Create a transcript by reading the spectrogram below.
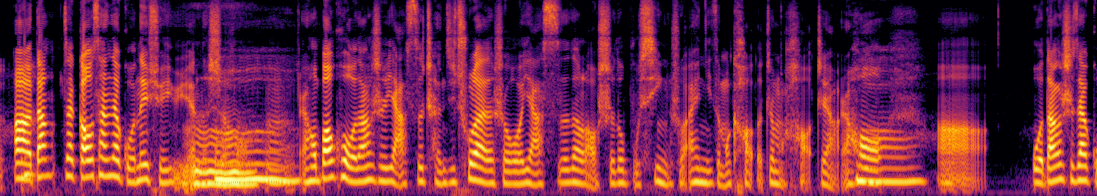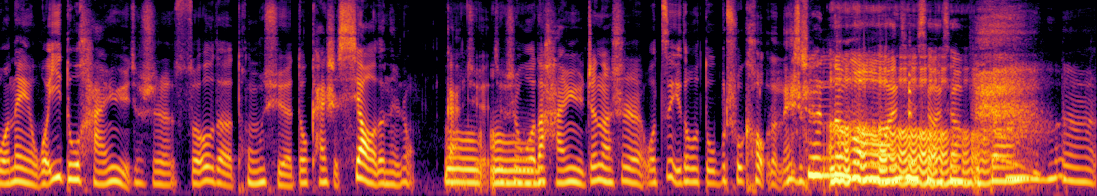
啊。当在高三在国内学语言的时候，哦嗯，然后包括我当时雅思成绩出来的时候，我雅思的老师都不信，说哎你怎么考得这么好这样，然后哦啊、我当时在国内，我一读韩语，就是所有的同学都开始笑的那种感觉，哦就是我的韩语真的是我自己都读不出口的那种。真的吗？完全想象不到，嗯，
